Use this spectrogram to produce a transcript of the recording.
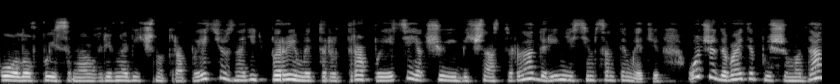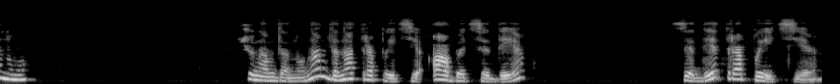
Коло вписано в рівнобічну трапецію. Знайдіть периметр трапеції, якщо її бічна сторона дорівнює 7 см. Отже, давайте пишемо дано. Що нам дано? Нам дана трапеція ABCD. CD трапеція.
